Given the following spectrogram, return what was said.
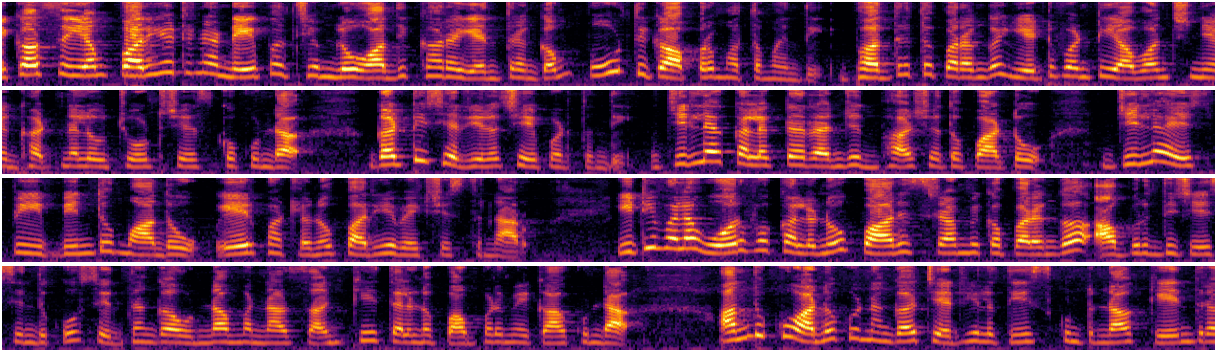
ఇక సీఎం పర్యటన నేపథ్యంలో అధికార యంత్రాంగం పూర్తిగా అప్రమత్తమైంది. భద్రత పరంగా ఎటువంటి అవాంఛనీయ ఘటనలు చోటు చేసుకోకుండా గట్టి చర్యలు చేపడుతుంది. జిల్లా కలెక్టర్ రంజిత్ భాషతో పాటు జిల్లా ఎస్పీ బిందు మాధవ్ ఏర్పాట్లను పర్యవేక్షిస్తున్నారు. ఇటీవల ఓర్వకలను పారిశ్రామిక పరంగా అభివృద్ధి చేసేందుకు సిద్ధంగా ఉన్నామన్న సంకేతాలను పంపడమే కాకుండా అందుకు అనుగుణంగా చర్యలు తీసుకుంటున్న కేంద్ర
